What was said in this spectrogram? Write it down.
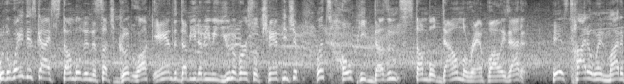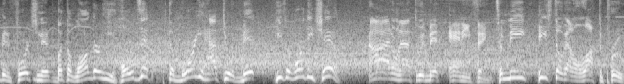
With the way this guy stumbled into such good luck and the WWE Universal Championship, let's hope he doesn't stumble down the ramp while he's at it. His title win might have been fortunate, but the longer he holds it, the more you have to admit he's a worthy champ. I don't have to admit anything. To me, he's still got a lot to prove.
